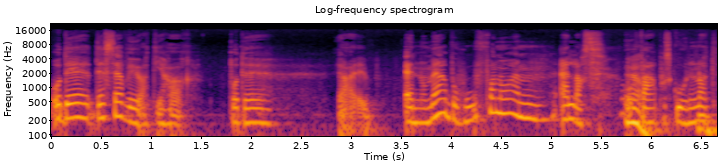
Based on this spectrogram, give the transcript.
Og det, det ser vi jo at de har både ja, enda mer behov for nå enn ellers, å Ja. være på skolen. At,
